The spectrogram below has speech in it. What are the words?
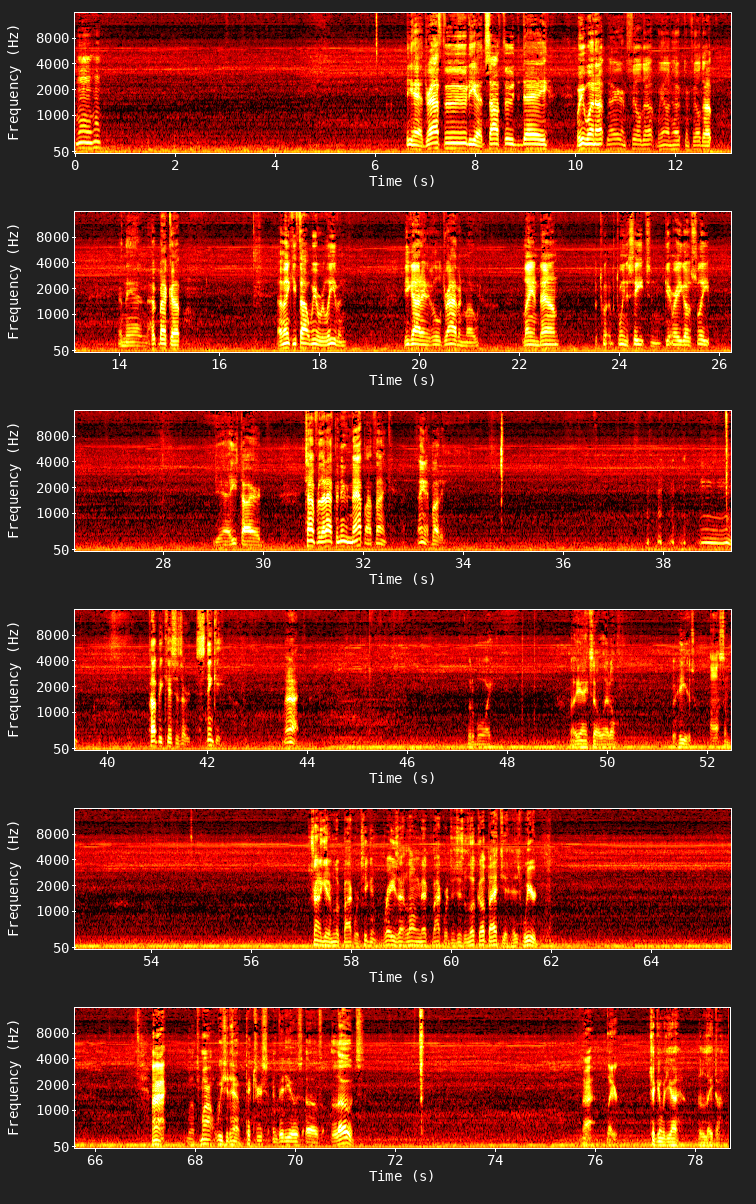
Mm-hmm. He had dry food, he had soft food today. We went up there and filled up. We unhooked and filled up. And then hooked back up. I think he thought we were leaving. He got in his little driving mode, laying down between, between the seats and getting ready to go to sleep. Yeah, he's tired. Time for that afternoon nap, I think. Ain't it, buddy? Puppy kisses are stinky. All right. Little boy. Oh, he ain't so little. But he is awesome. Trying to get him to look backwards. He can raise that long neck backwards and just look up at you. It's weird. All right. Well, tomorrow we should have pictures and videos of loads. All right. Later. Check in with you later.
